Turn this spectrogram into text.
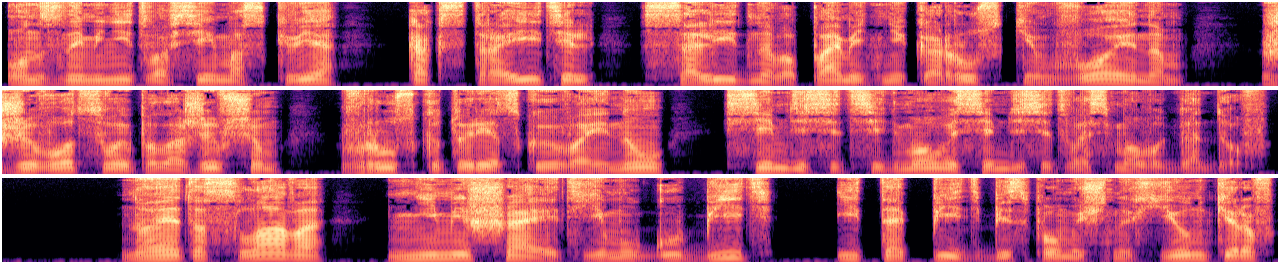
Он знаменит во всей Москве как строитель солидного памятника русским воинам, живот свой положившим в русско-турецкую войну 77-78 годов. Но эта слава не мешает ему губить и топить беспомощных юнкеров,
